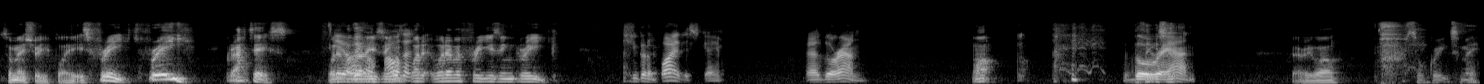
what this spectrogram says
So make sure you play it. It's free. It's free. Gratis. Whatever, Yeah, I that think is I in- was act- what- whatever free is in Greek. Actually, gonna buy this game. Uh, Thoran. What? Thoran. Very well. It's all Greek to me.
